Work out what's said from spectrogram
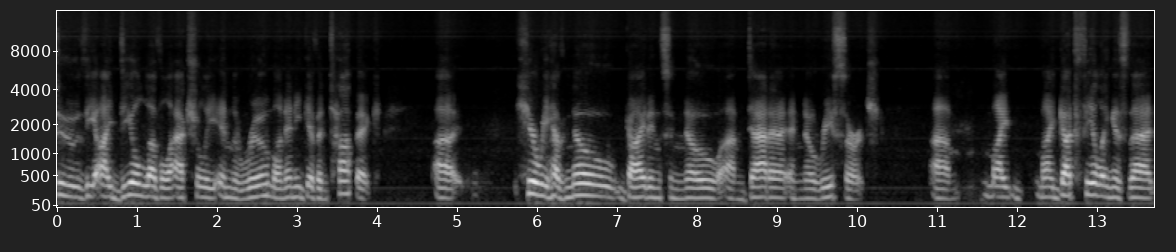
to the ideal level actually in the room on any given topic uh, here we have no guidance and no um, data and no research. Um, my my gut feeling is that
